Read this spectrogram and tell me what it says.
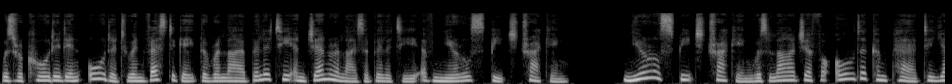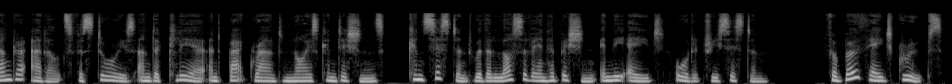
was recorded in order to investigate the reliability and generalizability of neural speech tracking. Neural speech tracking was larger for older compared to younger adults for stories under clear and background noise conditions, consistent with a loss of inhibition in the aged auditory system. For both age groups,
